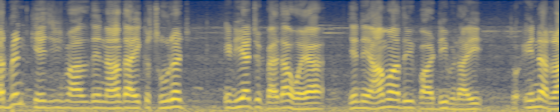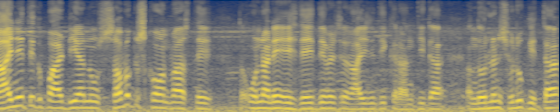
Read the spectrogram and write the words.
ਅਰਵਿੰਦ ਕੇਜਰੀਵਾਲ ਦੇ ਨਾਂ ਦਾ ਇੱਕ ਸੂਰਜ ਇੰਡੀਆ 'ਚ ਪੈਦਾ ਹੋਇਆ, ਜਿਹਨੇ ਆਮ ਆਦਮੀ ਪਾਰਟੀ ਬਣਾਈ, ਤਾਂ ਇਹਨਾਂ ਰਾਜਨੀਤਿਕ ਪਾਰਟੀਆਂ ਨੂੰ ਸਬਕ ਸਿਖਾਉਣ ਵਾਸਤੇ ਤਾਂ ਉਹਨਾਂ ਨੇ ਇਸ ਦੇਸ਼ ਦੇ ਵਿੱਚ ਰਾਜਨੀਤਿਕ ਕ੍ਰਾਂਤੀ ਦਾ ਅੰਦੋਲਨ ਸ਼ੁਰੂ ਕੀਤਾ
